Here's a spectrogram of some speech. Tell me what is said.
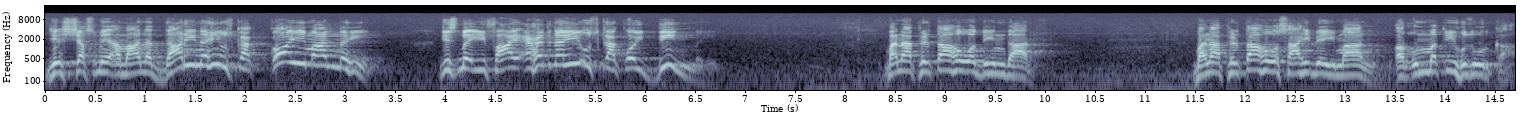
جس شخص میں امانت داری نہیں، اس کا کوئی ایمان نہیں۔ جس میں ایفائے عہد نہیں، اس کا کوئی دین نہیں۔ بنا پھرتا ہو وہ دیندار۔ بنا پھرتا ہو وہ صاحب ایمان اور امتی حضور کا۔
